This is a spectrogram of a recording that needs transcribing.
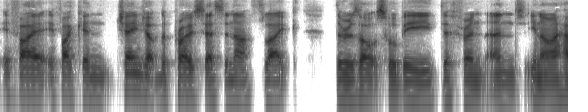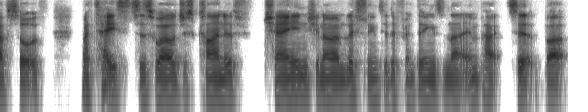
if i if i can change up the process enough like the results will be different and you know i have sort of my tastes as well just kind of change you know i'm listening to different things and that impacts it but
